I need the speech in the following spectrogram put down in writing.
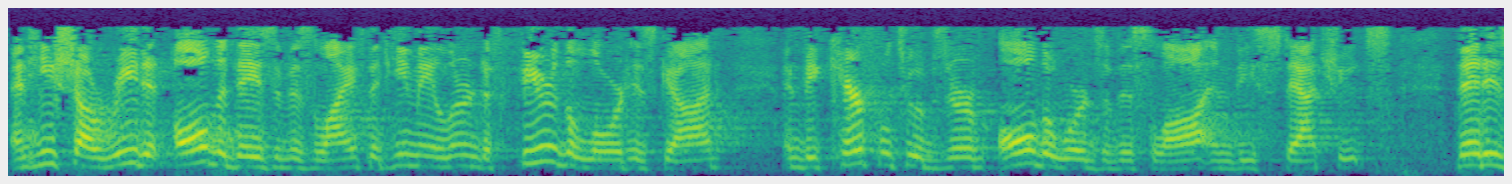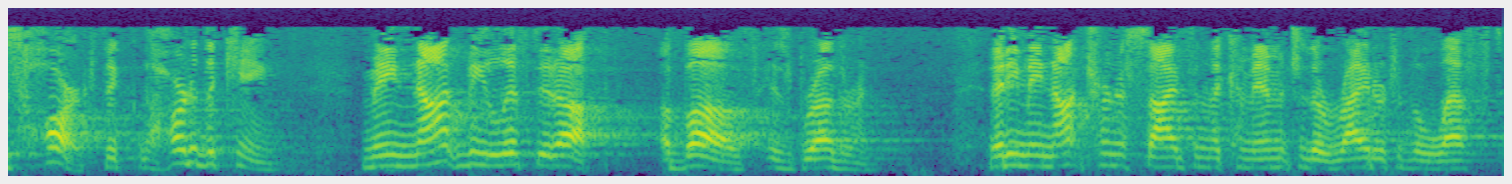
and he shall read it all the days of his life, that he may learn to fear the Lord his God, and be careful to observe all the words of this law and these statutes, that his heart, the, the heart of the king, may not be lifted up above his brethren, that he may not turn aside from the commandment to the right or to the left,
